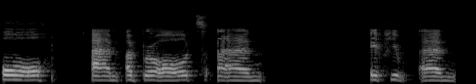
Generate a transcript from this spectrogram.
or um, abroad um, if you um,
